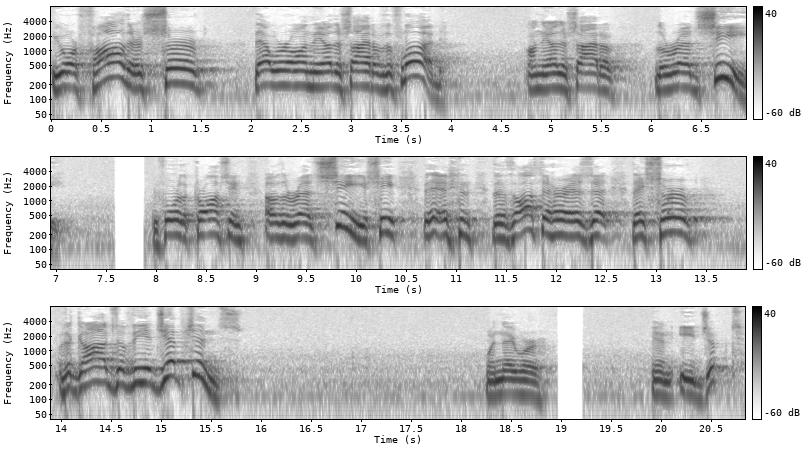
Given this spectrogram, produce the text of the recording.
your fathers served that were on the other side of the flood, on the other side of the Red Sea, before the crossing of the Red Sea. You see, the, thought there is that they served the gods of the Egyptians when they were in Egypt.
